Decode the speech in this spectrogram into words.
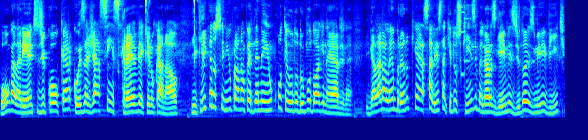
Bom, galera, e antes de qualquer coisa, já se inscreve aqui no canal e clica no sininho para não perder nenhum conteúdo do Bulldog Nerd, né? E galera, lembrando que essa lista aqui dos 15 melhores games de 2020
